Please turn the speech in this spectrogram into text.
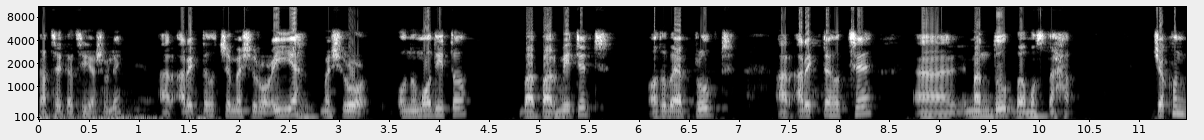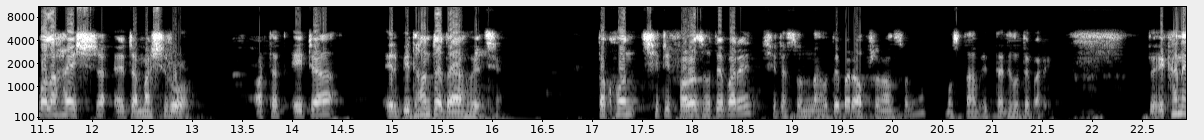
কাছাকাছি আসলে। আর আরেকটা হচ্ছে মাশরুইয়াহ মাশরু অনুমোদিত বা পারমিটেড অথবা অ্যাপ্রুভড আর আরেকটা হচ্ছে মানদুব বা মোস্তাহাব। যখন বলা হয় এটা মাশরু অর্থাৎ এটা এর বিধানটা দেওয়া হয়েছে, তখন সেটি ফরজ হতে পারে, সেটা সুন্নাহ হতে পারে অপশনাল সুন্নাহ, মুস্তাহাব ইত্যাদি হতে পারে। তো এখানে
